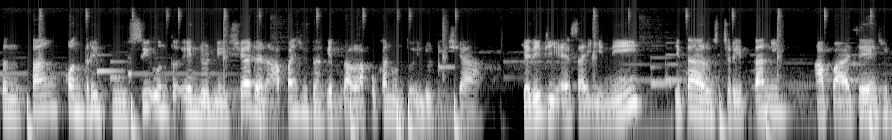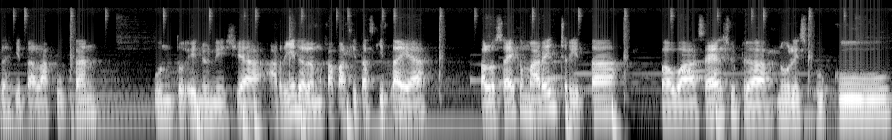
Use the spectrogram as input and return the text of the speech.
tentang kontribusi untuk Indonesia dan apa yang sudah kita lakukan untuk Indonesia. Jadi di esai ini kita harus cerita nih apa aja yang sudah kita lakukan untuk Indonesia. Artinya dalam kapasitas kita ya. Kalau saya kemarin cerita bahwa saya sudah nulis buku,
